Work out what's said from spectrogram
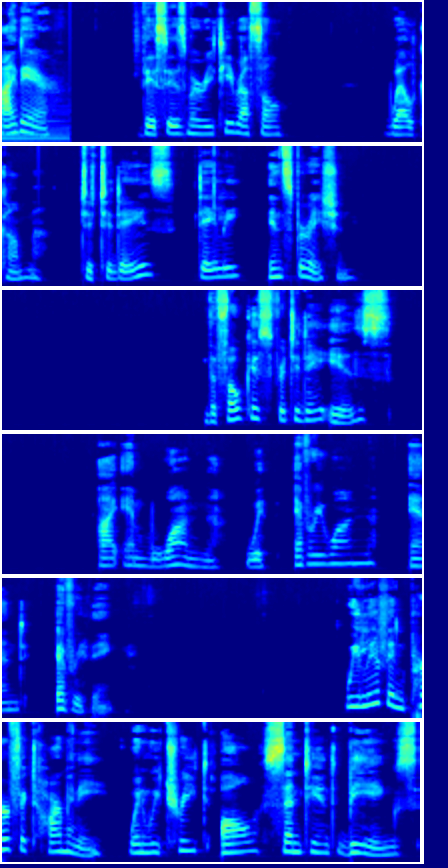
Hi there. This is Marie T. Russell. Welcome to today's daily inspiration. The focus for today is I am one with everyone and everything. We live in perfect harmony when we treat all sentient beings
